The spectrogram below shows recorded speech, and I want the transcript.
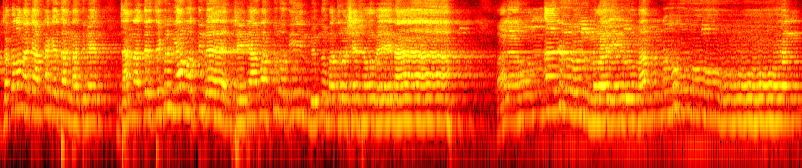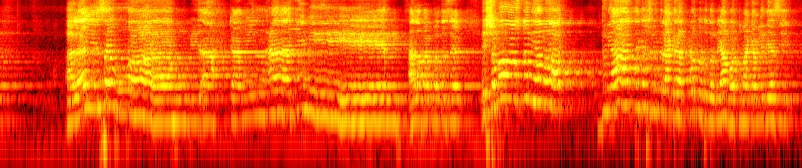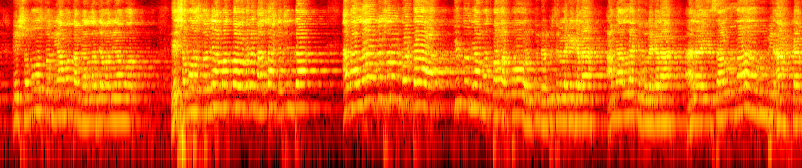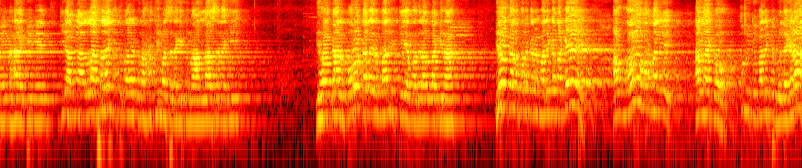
যখন আমাকে আপনাকে জান্নাত দিবেন, জান্নাতের যেগুলো নিয়ামত দিবেন, সেই নিয়ামত কোনো দিন বিন্দু মাত্র শেষ হবে না। ফালাহুম আজরুন গায়রু মামনুন أليس الله بأحكم الحاكمين আল্লাহ পাক বলতেছে এই সমস্ত নিয়ামত দুনিয়ার থেকে শুরু করে আখেরাত পর্যন্ত যত নিয়ামত তোমাকে আমি দিয়েছি এই সমস্ত নিয়ামত আমি আল্লাহ দেওয়া নিয়ামত এই সমস্ত নিয়ামত পাওয়া করে আমি আল্লাহকে চিন্তা আমি আল্লাহকে স্মরণ করতাম কিন্তু নিয়ামত পাওয়ার পর দুনিয়ার পিছনে লেগে গেলা আমি আল্লাহকে বলে গেলা আলাইসাল্লাহু বিআহকামিল হাকিমিন কি আমি আল্লাহ ছাড়া কি তোমার কোনো হাকিম আছে নাকি? কোনো আল্লাহ আছে নাকি? ইহকাল পরকালের মালিক কে আমাদের আল্লাহ কিনা? ইহকাল পরকালের মালিক আমাকে আল্লাহ আমার মালিক। আল্লাহ কো, তুমি কি মালিককে বলে গেলা?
